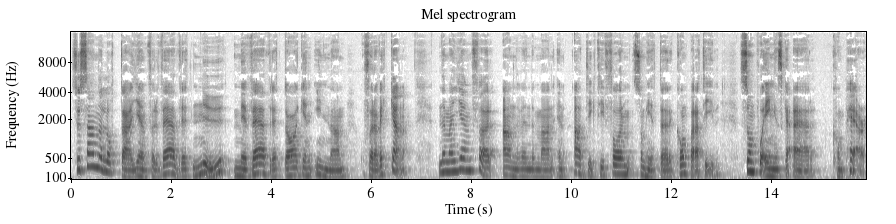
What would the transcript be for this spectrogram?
Susanne och Lotta jämför vädret nu med vädret dagen innan och förra veckan. När man jämför använder man en adjektivform som heter komparativ, som på engelska är compare.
